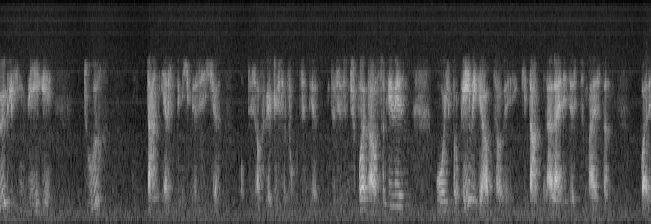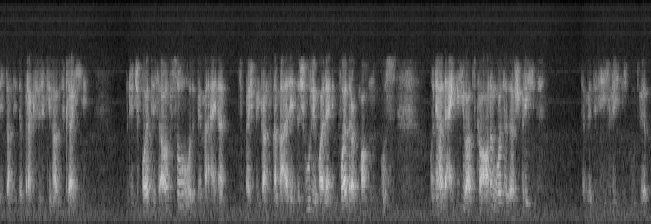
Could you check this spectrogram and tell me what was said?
möglichen Wege durch und dann erst bin ich mir sicher, ob das auch wirklich so funktioniert. gewesen, wo ich Probleme gehabt habe, in Gedanken alleine das zu meistern, war das dann in der Praxis genau das Gleiche. Und in Sport ist auch so, oder wenn man einer zum Beispiel normal in der Schule mal einen Vortrag machen muss und er hat eigentlich überhaupt keine Ahnung, was er da spricht, dann wird es sicherlich nicht gut werden.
